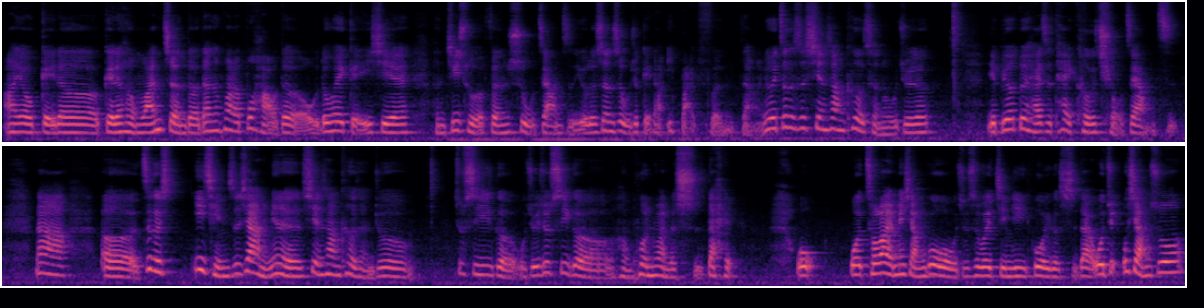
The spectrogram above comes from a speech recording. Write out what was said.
还有给的给的很完整的，但是画得不好的，我都会给一些很基础的分数这样子。有的甚至我就给到一百分这样，因为这个是线上课程的，我觉得也不要对孩子太苛求这样子。那。呃，这个疫情之下，里面的线上课程就就是一个，我觉得就是一个很混乱的时代。我我从来也没想过，我就是会经历过一个时代。我觉我想说，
